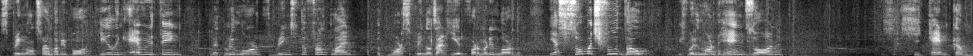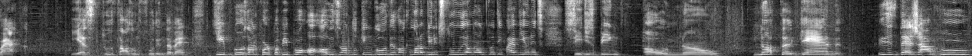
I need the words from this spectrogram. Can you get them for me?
Springalds from Paw, killing everything that Marine Lord brings to the front line. But more Springalds are here for Marine Lord. He has so much food though. If Marine Lord hangs on, he, he can come back. He has 2,000 food in the bank. Keep goes on for Puppy Paw. Oh, oh, it's not looking good. They lost a lot of units too. They only 25 units. Siege is being... Oh, no. Not again. This is deja vu.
